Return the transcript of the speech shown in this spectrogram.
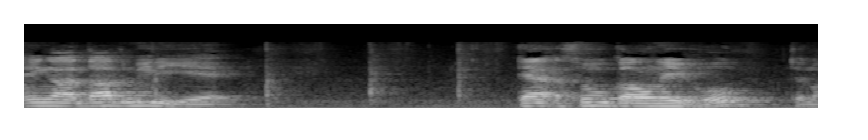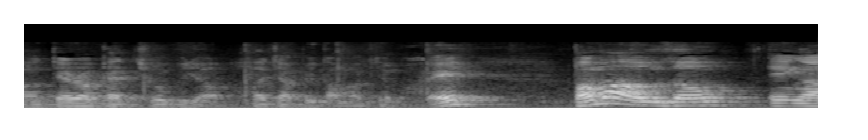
အင်္ဂါသားသမီးတွေရဲ့တန်အဆိုးကောင်းလေးကိုကျွန်တော် tarot card ချိုးပြီးတော့ဟောကြားပေးသွားမှာဖြစ်ပါတယ်။ ဘာမှအောင်ဆုံးအင်္ဂါ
